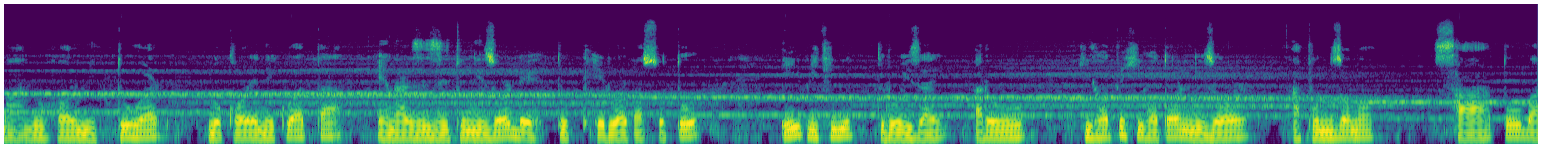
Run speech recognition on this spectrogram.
মানুহৰ মৃত্যু হোৱাৰ লোকৰ এনেকুৱা এটা এনাৰ্জি যিটো নিজৰ দেহটোক হেৰুৱাৰ পাছতো এই পৃথিৱীত ৰৈ যায় আৰু সিহঁতে সিহঁতৰ নিজৰ আপোনজনক চাহটো বা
